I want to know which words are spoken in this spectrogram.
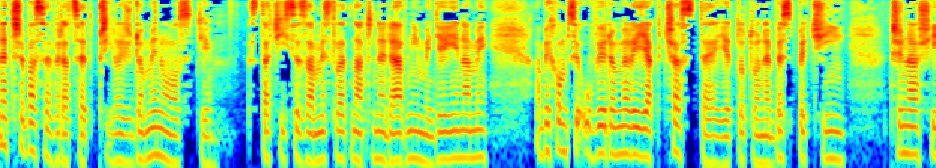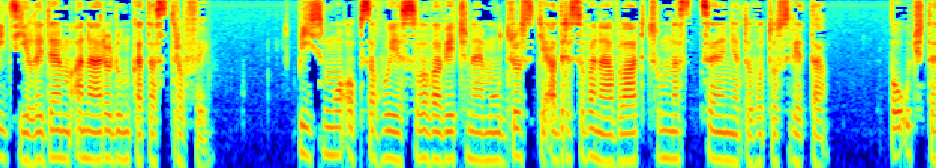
Netřeba se vracet příliš do minulosti. Stačí se zamyslet nad nedávnými dějinami, abychom si uvědomili, jak časté je toto nebezpečí, přinášející lidem a národům katastrofy. Písmo obsahuje slova věčné moudrosti adresovaná vládcům na scéně tohoto světa. Poučte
